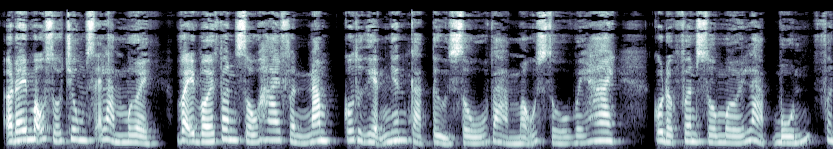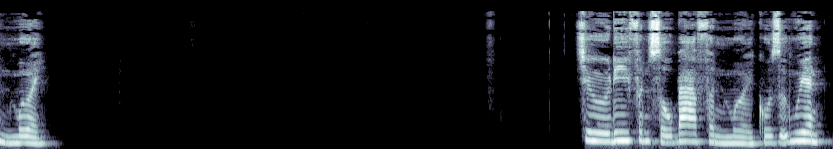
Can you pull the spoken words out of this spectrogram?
Ở đây mẫu số chung sẽ là 10. Vậy với phân số 2 phần 5, cô thực hiện nhân cả tử số và mẫu số với 2. Cô được phân số mới là 4 phần 10. Trừ đi phân số 3 phần 10 cô giữ nguyên.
